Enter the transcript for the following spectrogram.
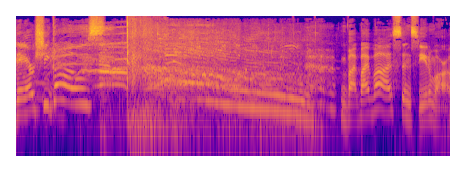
There she goes. Bye bye, bus, and see you tomorrow.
